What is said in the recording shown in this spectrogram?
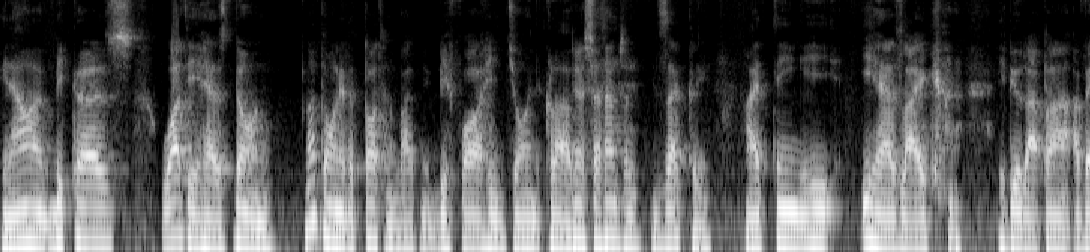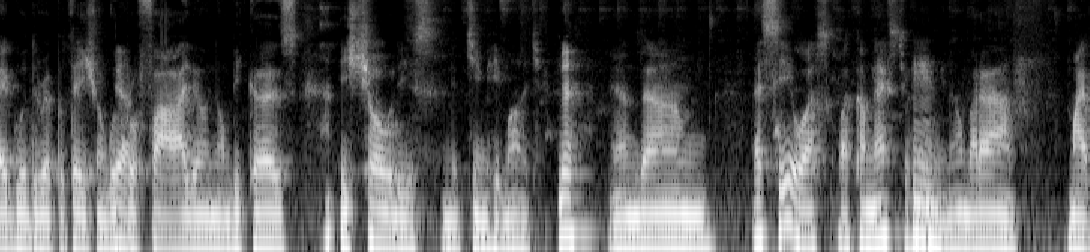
you know because what he has done, not only the Tottenham, but before he joined the club, yeah, Southampton. exactly. I think he he has like he built up a, a very good reputation, good Yeah. profile, you know, because he showed this in the team he managed Yeah. and um, let's see what's what come next to him. You know, but uh, my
